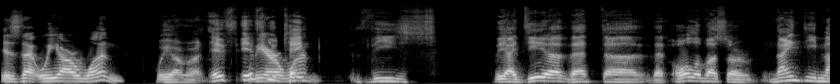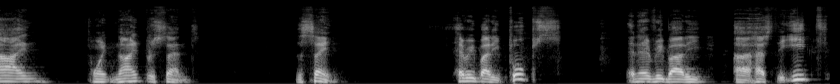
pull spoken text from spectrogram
is that we are one. We are one. If if We you are take one. these, the idea that uh, that all of us are ninety nine point nine percent the same. Everybody poops, and everybody uh, has to eat,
